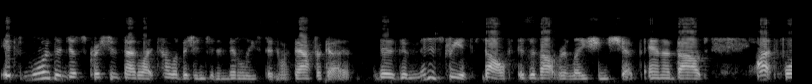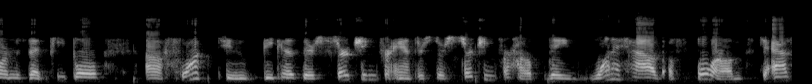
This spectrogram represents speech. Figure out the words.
It's more than just Christian satellite television to the Middle East and North Africa. The, the ministry itself is about relationship and about platforms that people uh, flock to because they're searching for answers, they're searching for hope. They want to have a forum to ask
